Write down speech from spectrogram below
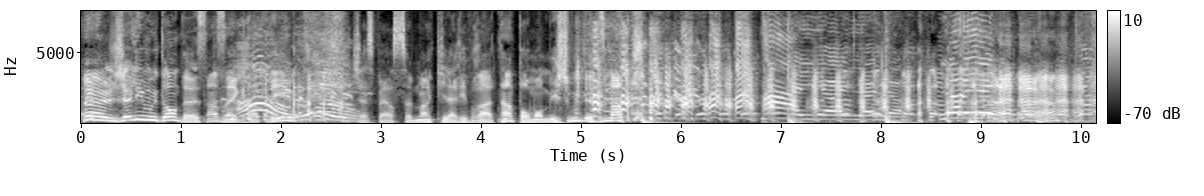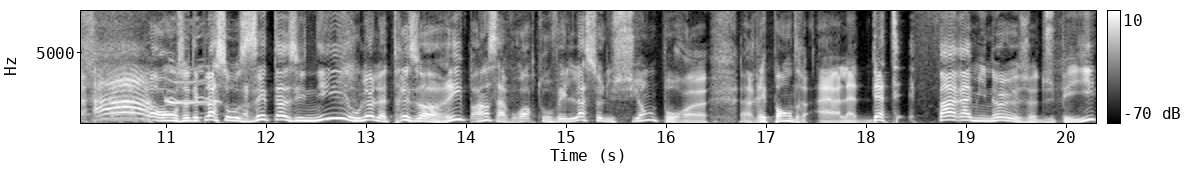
un joli mouton de 150 livres. J'espère seulement qu'il arrivera à temps pour mon méchoui de dimanche. Alors, on se déplace aux États-Unis où là, le Trésorier pense avoir trouvé la solution pour euh, répondre à la dette faramineuse du pays.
